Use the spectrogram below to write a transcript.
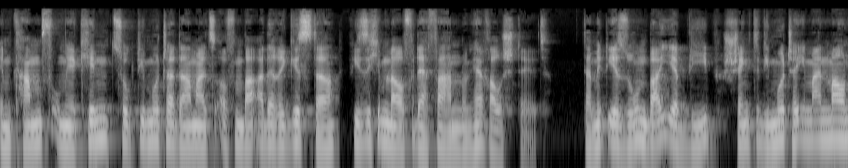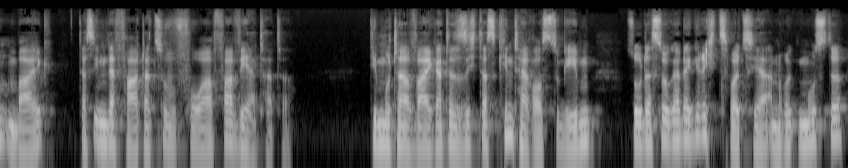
Im Kampf um ihr Kind zog die Mutter damals offenbar alle Register, wie sich im Laufe der Verhandlung herausstellt. Damit ihr Sohn bei ihr blieb, schenkte die Mutter ihm ein Mountainbike, das ihm der Vater zuvor verwehrt hatte. Die Mutter weigerte sich, das Kind herauszugeben, so dass sogar der Gerichtsvollzieher anrücken musste,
